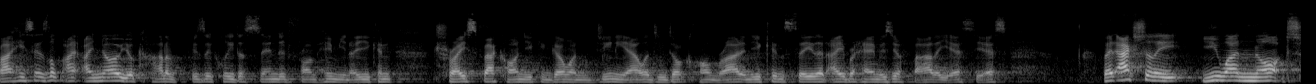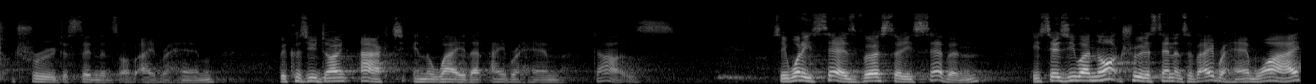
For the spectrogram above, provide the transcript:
Right? He says, Look, I, I know you're kind of physically descended from him. You know, you can trace back on, you can go on genealogy.com, right? And you can see that Abraham is your father. Yes, yes. But actually, you are not true descendants of Abraham because you don't act in the way that Abraham does. See what he says, verse 37, he says, You are not true descendants of Abraham. Why?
